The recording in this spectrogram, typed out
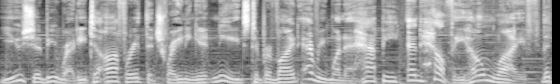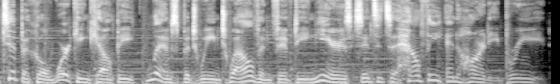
you should be ready to offer it the training it needs to provide everyone a happy and healthy home life. The typical working Kelpie lives between 12 and 15 years since it's a healthy and hardy breed.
